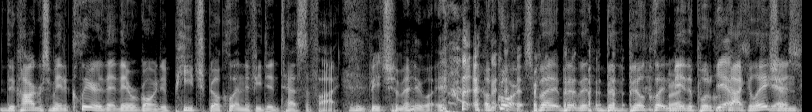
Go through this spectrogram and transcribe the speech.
the Congress made it clear that they were going to impeach Bill Clinton if he didn't testify. Impeach him anyway. of course, but, but but but Bill Clinton Right. made the political Yes, calculation yes,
